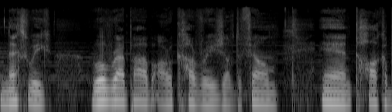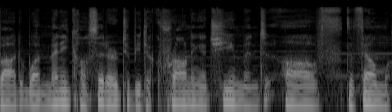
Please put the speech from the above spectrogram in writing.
Next week, we'll wrap up our coverage of the film and talk about what many consider to be the crowning achievement of the film,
